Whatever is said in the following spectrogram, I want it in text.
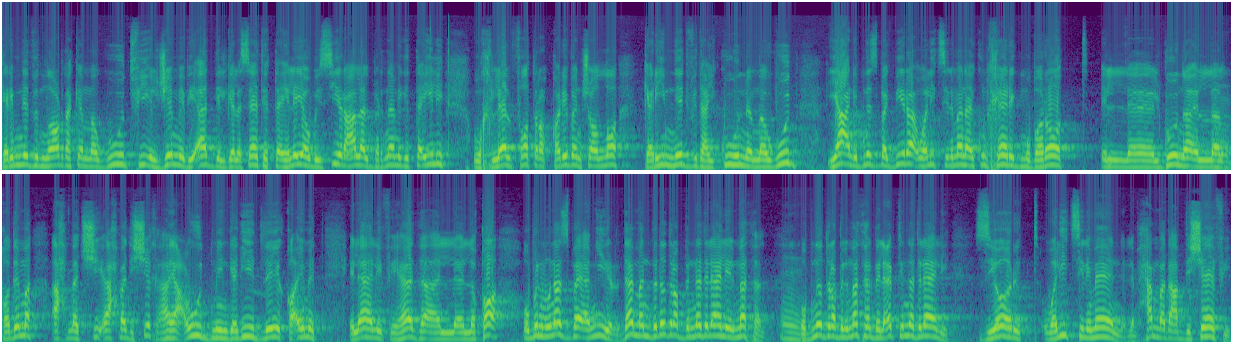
كريم ندفد النهارده كان موجود في الجيم بيأدي الجلسات التأهيلية وبيسير على البرنامج التأهيلي. وخلال فترة قريبة إن شاء الله كريم ندفد هيكون موجود. يعني بنسبة كبيرة وليد سليمان هيكون خارج مباراة ال- الجونة القادمة. أحمد شي أحمد الشيخ هيعود من جديد لقائمة الأهلي في هذا اللقاء. وبالمناسبة يا أمير دايما بنضرب بالنادي الأهلي المثل. وبنضرب المثل بلعيبة النادي الأهلي. زيارة وليد سليمان لمحمد عبد الشافي.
